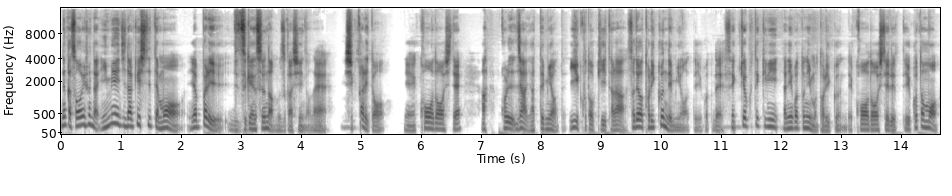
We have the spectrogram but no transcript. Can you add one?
なんかそういうふうなイメージだけしてても、やっぱり実現するのは難しいので、しっかりと、えー行動して、あ、これじゃあやってみようって、いいことを聞いたら、それを取り組んでみようっていうことで、積極的に何事にも取り組んで行動してるっていうことも、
